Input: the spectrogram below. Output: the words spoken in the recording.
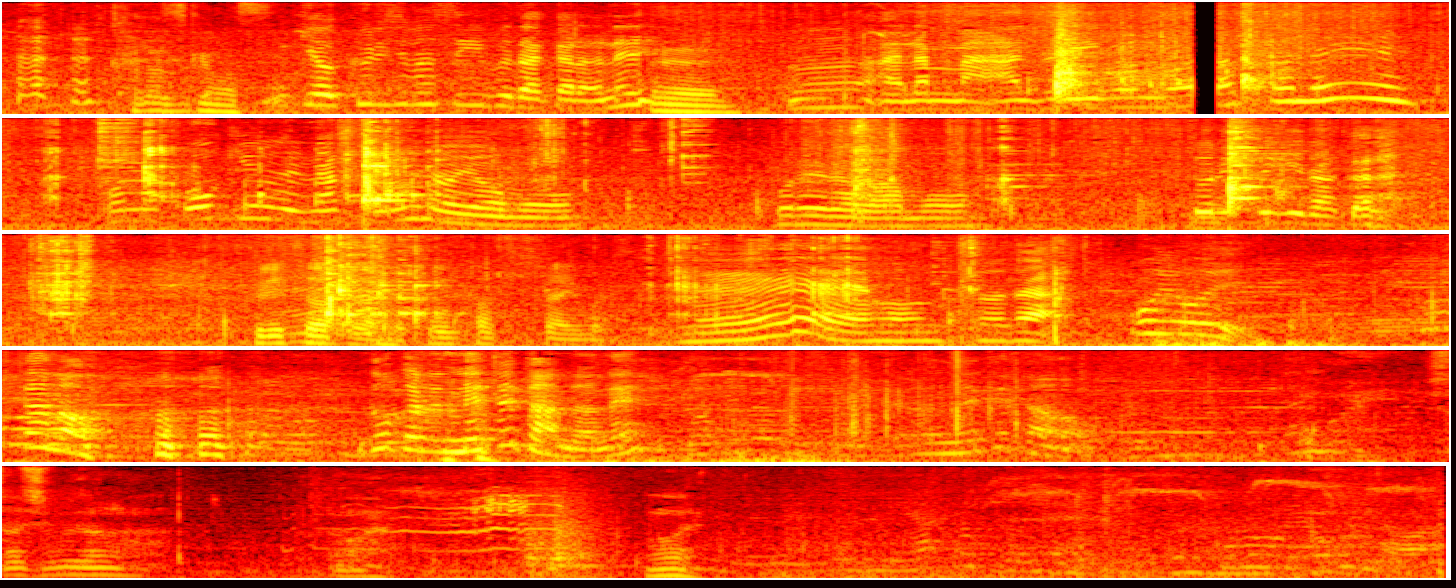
片付けます。今日クリスマスイブだからね、えうん、あらまあ随分もらったね。こんな高級でなくていいのよもう。これらはもう。取りすぎだから。クリスマスが奮発しちゃいました。ねえ本当だ。おいおい。来たの。どっかで寝てたんだね。寝てたの。え久しぶりだな。おい。おいあ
